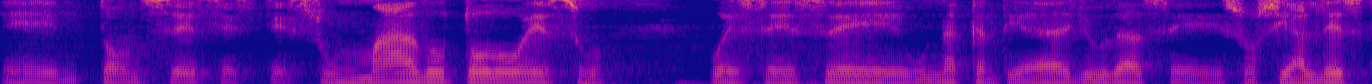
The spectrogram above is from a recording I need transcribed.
entonces, este, sumado todo eso, pues es eh, una cantidad de ayudas eh, sociales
